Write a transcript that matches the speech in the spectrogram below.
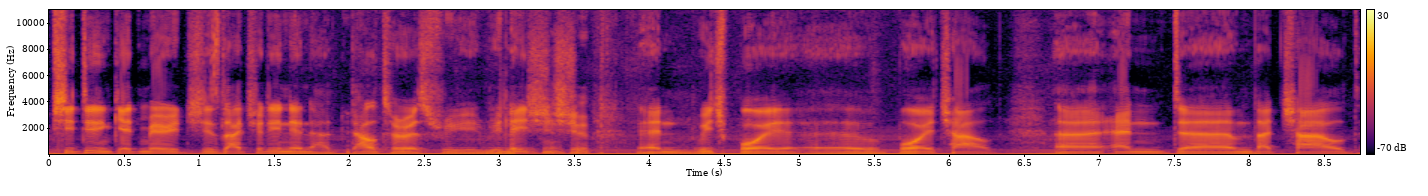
she didn't get married. She's actually in an adulterous re- relationship, and which boy uh, boy child? Uh, and um, that child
